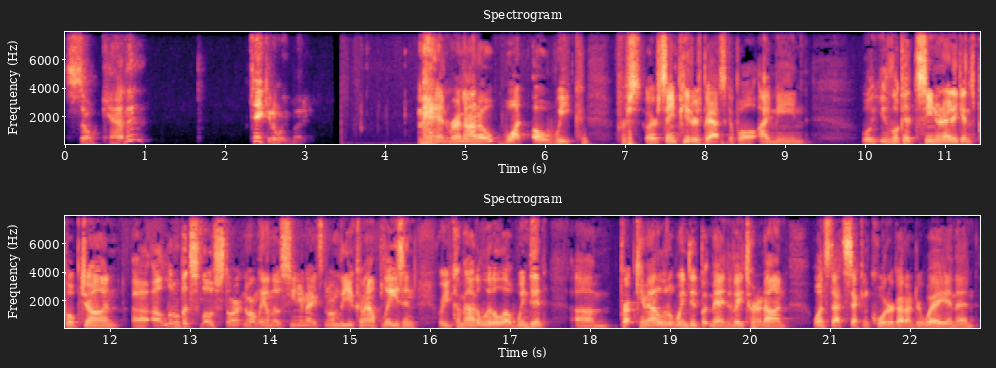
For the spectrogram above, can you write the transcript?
So, Kevin, take it away, buddy. Man, Renato, what a week for or St. Peter's basketball. I mean, well, you look at senior night against Pope John, uh, a little bit slow start. Normally on those senior nights, normally you come out blazing or you come out a little uh, winded. Um, prep came out a little winded, but man, did they turn it on once that second quarter got underway. And then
